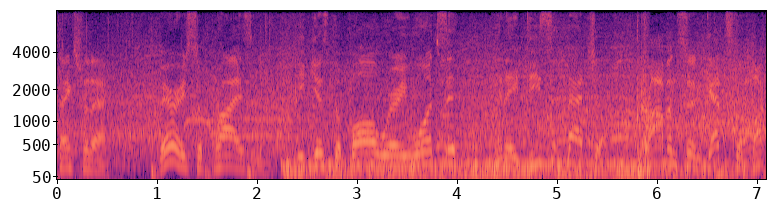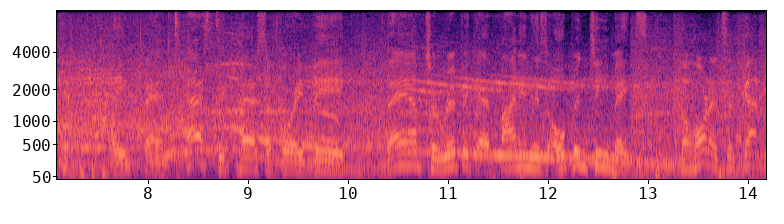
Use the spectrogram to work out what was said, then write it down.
Thanks for that. Very surprising. He gets the ball where he wants it in a decent matchup. Robinson gets the bucket. A fantastic passer for a big. Bam, terrific at finding his open teammates. The Hornets have gotten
